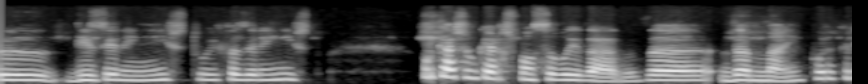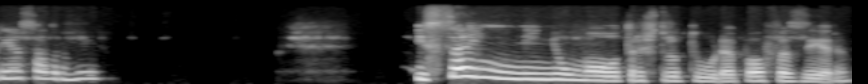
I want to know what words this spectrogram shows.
uh, dizerem isto e fazerem isto. Porque acham que é responsabilidade da, da mãe pôr a criança a dormir. E sem nenhuma outra estrutura para o fazer,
